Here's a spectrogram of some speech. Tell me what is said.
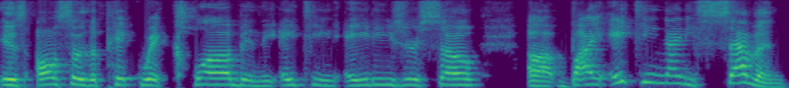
is also the pickwick club in the 1880s or so. Uh, by 1897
